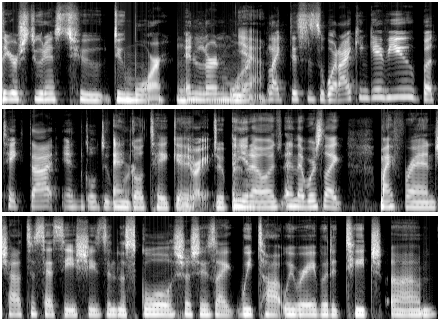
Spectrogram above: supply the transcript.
your students to do more and learn mm-hmm. more. Yeah. Like this is what I can give you, but take that and go do and more. go take it. Right. Do You know, and, and there was like my friend, shout out to Ceci, she's in the school. So she's like, we taught, we were able to teach um,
